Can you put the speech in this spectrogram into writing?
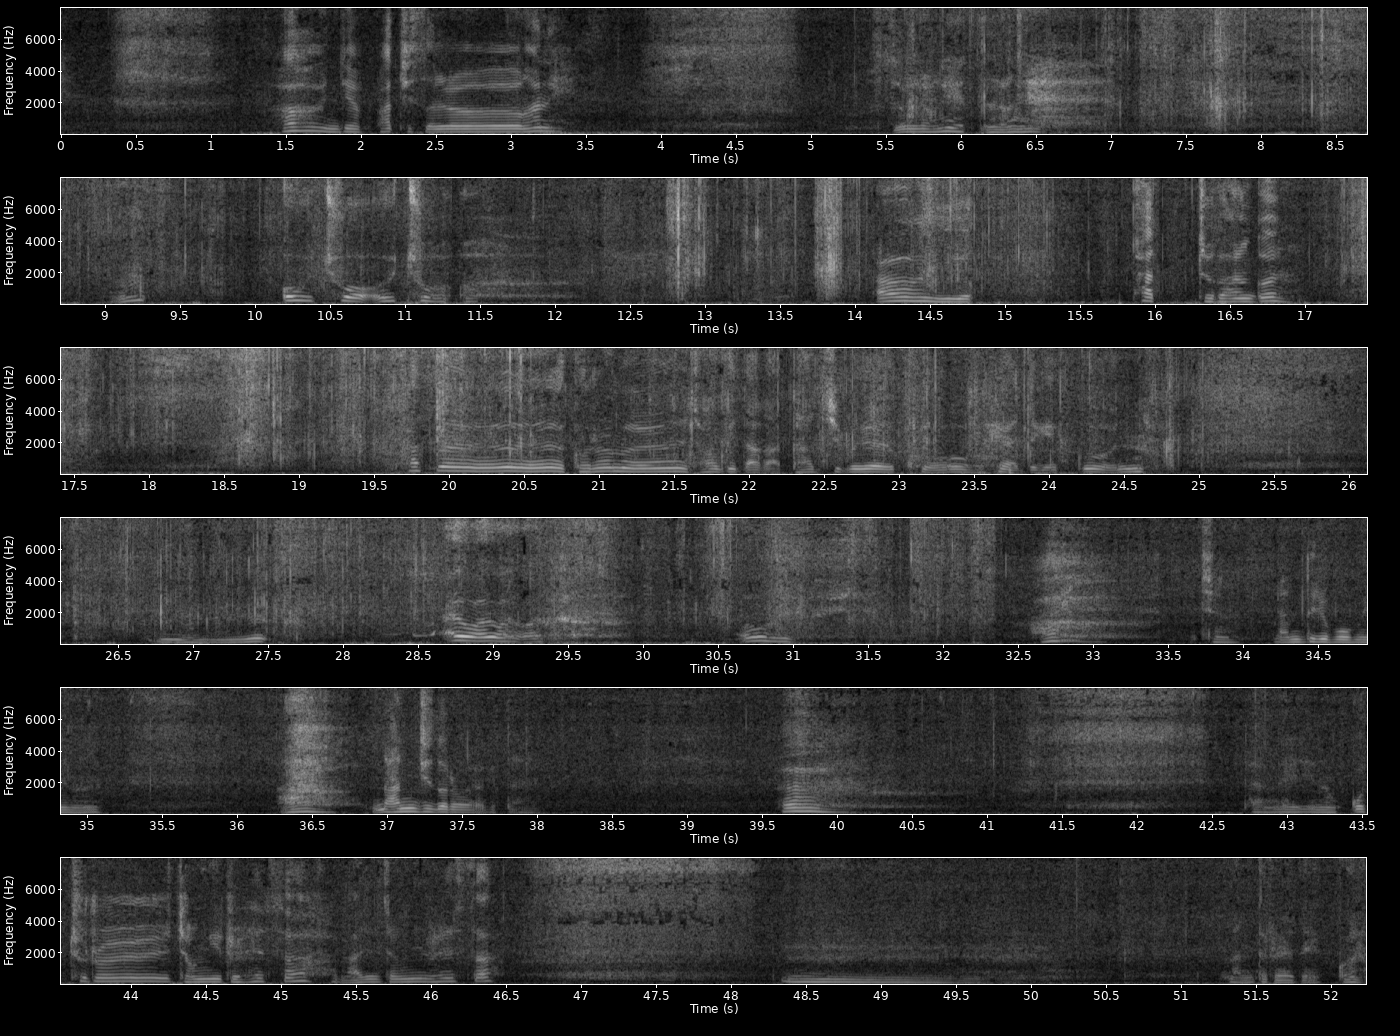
아 이제 밭이 썰렁하네. 썰렁해 썰렁해. 응? 어우 추워 어우 추워 아우 이게 팥 들어가는 건 팥을 그러면 저기다가 다 집어넣고 해야 되겠군 음. 아이고 아이고 아이고. 어우 아, 참 남들이 보면은 아 난지 들어야겠다. 에휴. 음, 고추를 정리를 했어. 많이 정리를 했어. 음, 만들어야 되겠군.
